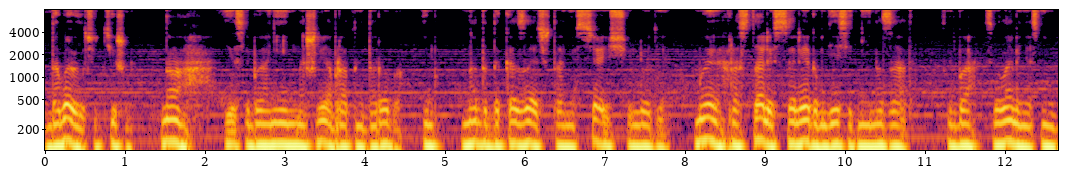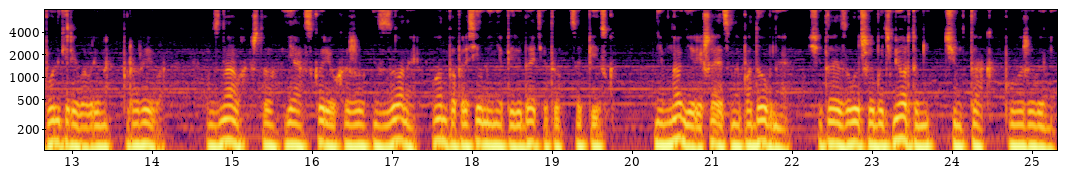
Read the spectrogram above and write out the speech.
добавил чуть тише. Но если бы они не нашли обратную дорогу, им надо доказать, что они все еще люди. Мы расстались с Олегом 10 дней назад. Судьба свела меня с ним в бункере во время прорыва. Узнав, что я вскоре ухожу из зоны, он попросил меня передать эту записку. Немногие решаются на подобное, считая за лучшее быть мертвым, чем так, полуживыми.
